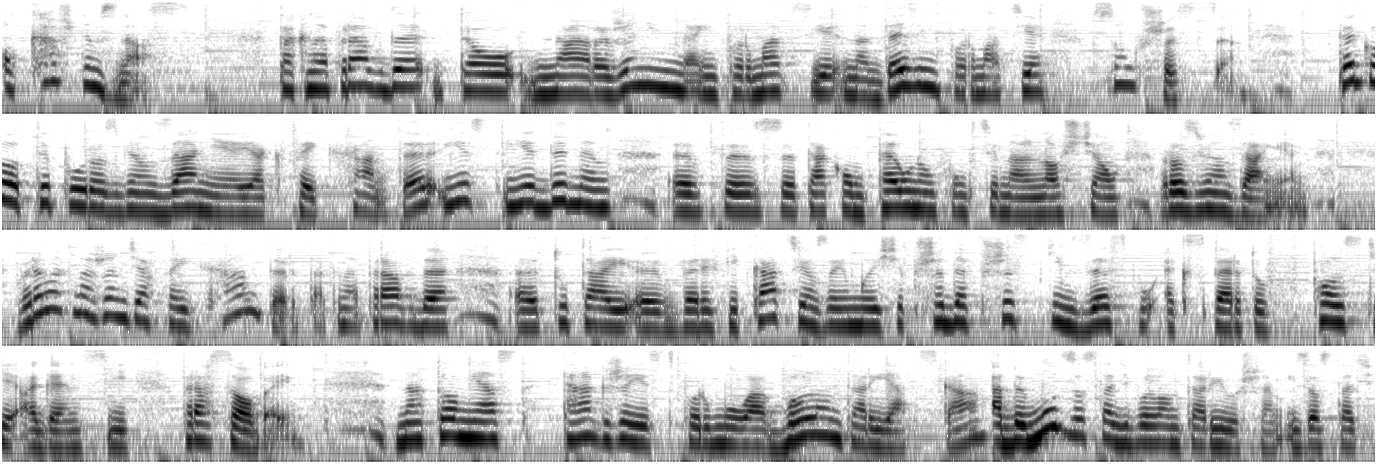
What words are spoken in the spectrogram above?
o każdym z nas. Tak naprawdę to narażeni na informacje, na dezinformację są wszyscy. Tego typu rozwiązanie jak Fake Hunter jest jedynym e, w, z taką pełną funkcjonalnością rozwiązaniem. W ramach narzędzia Fake Hunter tak naprawdę e, tutaj e, weryfikacją zajmuje się przede wszystkim zespół ekspertów w Polskiej Agencji Prasowej. Natomiast także jest formuła wolontariacka. Aby móc zostać wolontariuszem i zostać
